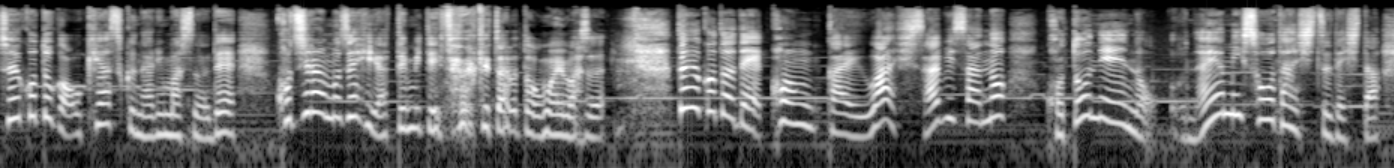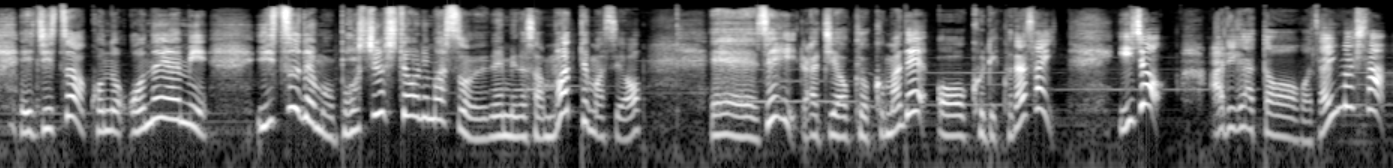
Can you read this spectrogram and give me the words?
そういうことが起きやすくなりますので、こちらもぜひやってみていただけたらと思います。ということで、今回は久々の琴音のお悩み相談室でした。え、実はこのお悩み、いつでも募集しておりますのでね、皆さん待ってますよ。えー、ぜひラジオ局までお送りください。以上、ありがとうございました。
